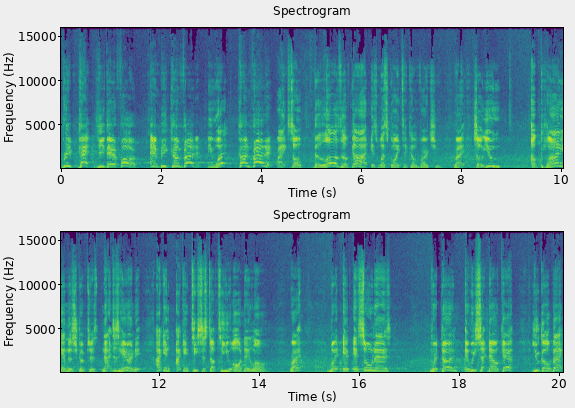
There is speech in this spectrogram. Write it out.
Repent ye therefore and be converted. Be what? Converted. Right. So the laws of God is what's going to convert you. Right. So you applying the scriptures, not just hearing it. I can I can teach this stuff to you all day long. Right. But if as soon as we're done and we shut down camp, you go back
